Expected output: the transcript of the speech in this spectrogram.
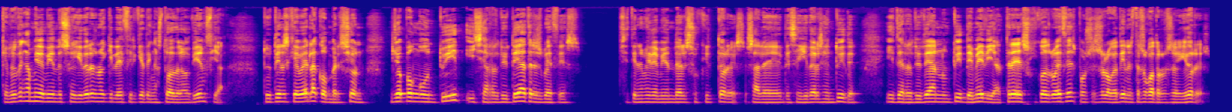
que tú tengas medio millón de seguidores no quiere decir que tengas toda la audiencia. Tú tienes que ver la conversión. Yo pongo un tweet y se retuitea tres veces si tienes medio millón de suscriptores, o sea, de, seguidores en Twitter, y te retuitean un tweet de media tres y cuatro veces, pues eso es lo que tienes, tres o cuatro seguidores.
